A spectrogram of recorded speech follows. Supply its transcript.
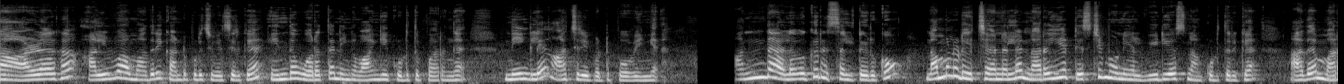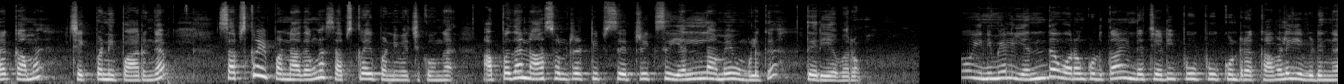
நான் அழகாக அல்வா மாதிரி கண்டுபிடிச்சி வச்சுருக்கேன். இந்த உரத்தை நீங்கள் வாங்கி கொடுத்து பாருங்கள் நீங்களே ஆச்சரியப்பட்டு போவீங்க. அந்த அளவுக்கு ரிசல்ட் இருக்கும். நம்மளுடைய சேனலில் நிறைய டெஸ்டிமோனியல் வீடியோஸ் நான் கொடுத்துருக்கேன். அதை மறக்காமல் செக் பண்ணி பாருங்கள் சப்ஸ்கிரைப் பண்ணாதவங்க சப்ஸ்கிரைப் பண்ணி வச்சுக்கோங்க. அப்போ தான் நான் சொல்கிற டிப்ஸு ட்ரிக்ஸு எல்லாமே உங்களுக்கு தெரிய வரும். ஸோ இனிமேல் எந்த உரம் கொடுத்தா இந்த செடி பூ பூக்குன்ற கவலையை விடுங்க.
